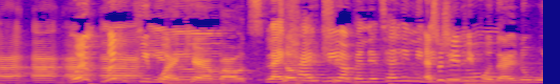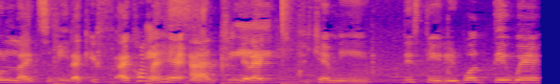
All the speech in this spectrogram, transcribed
ah ah ah. When when ah, people I care about like hype me, up and they're telling me, especially people know, that I know won't lie to me. Like if I cut my hair and they're like, Fikemi, this thing, you did," but they were.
